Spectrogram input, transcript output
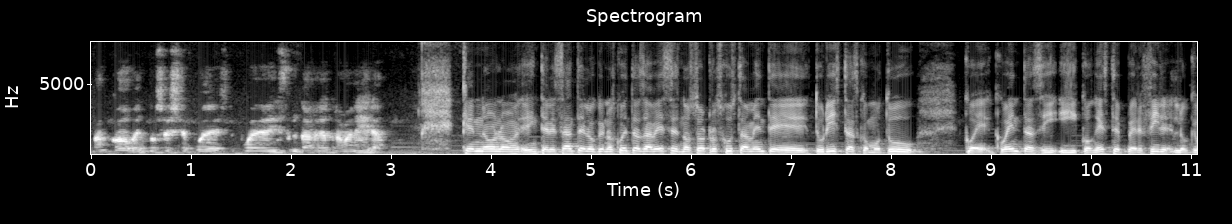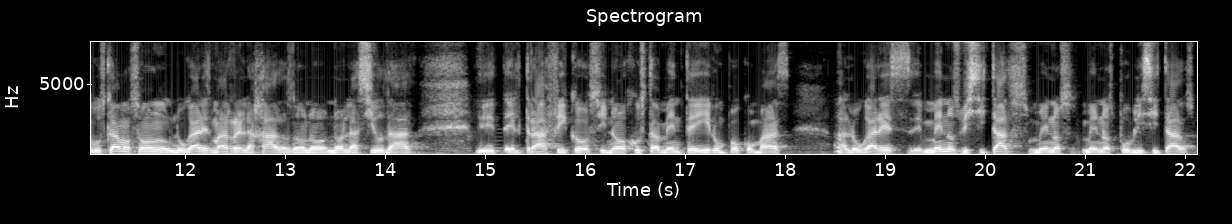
Bangkok, entonces se puede, se puede disfrutar de otra manera. Que no, no, interesante lo que nos cuentas. A veces nosotros justamente turistas como tú cuentas y, con este perfil lo que buscamos son lugares más relajados, no, no, no la ciudad, eh, el tráfico, sino justamente ir un poco más a lugares menos visitados, menos, menos publicitados.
